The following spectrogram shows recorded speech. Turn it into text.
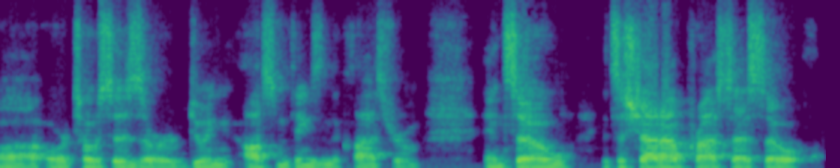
uh, or TOSAs or doing awesome things in the classroom. And so it's a shout out process. So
